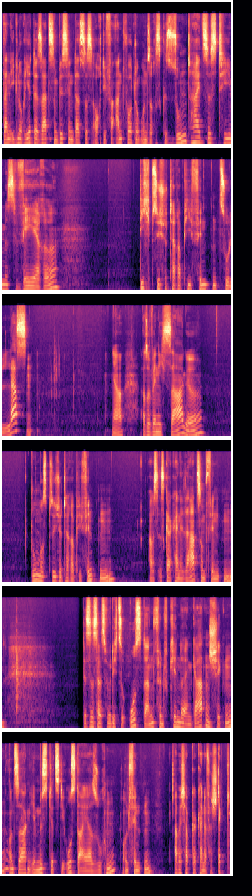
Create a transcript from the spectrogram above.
dann ignoriert der Satz ein bisschen, dass es auch die Verantwortung unseres Gesundheitssystems wäre, dich Psychotherapie finden zu lassen. Ja, also wenn ich sage, du musst Psychotherapie finden, aber es ist gar keine da zum Finden, das ist, als würde ich zu Ostern fünf Kinder in den Garten schicken und sagen, ihr müsst jetzt die Ostereier suchen und finden, aber ich habe gar keine versteckt.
